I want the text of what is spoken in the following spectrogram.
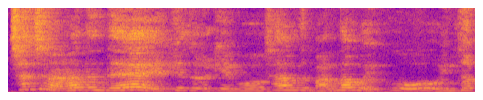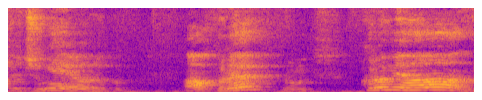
찾진 않았는데 이렇게 저렇게 뭐 사람들 만나고 있고 인터뷰 중이에요 그러고 아 그래? 그럼 그러면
